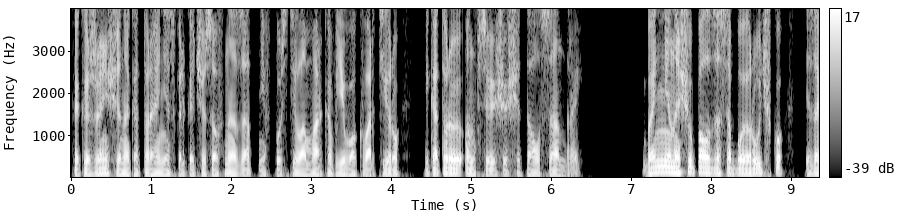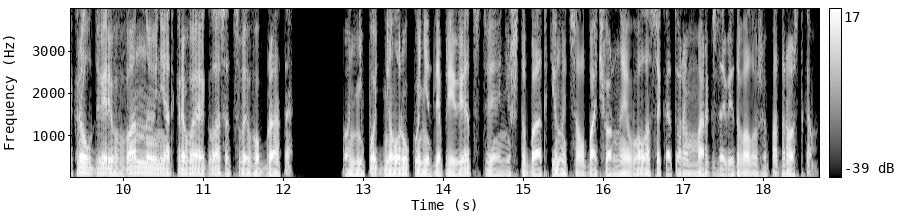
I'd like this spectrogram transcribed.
как и женщина, которая несколько часов назад не впустила Марка в его квартиру и которую он все еще считал Сандрой. Бенни нащупал за собой ручку и закрыл дверь в ванную, не открывая глаз от своего брата. Он не поднял руку ни для приветствия, ни чтобы откинуть с лба черные волосы, которым Марк завидовал уже подросткам.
